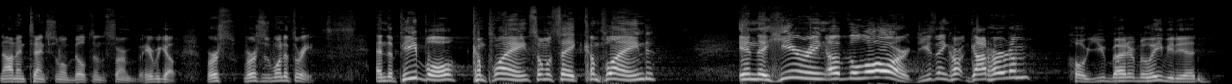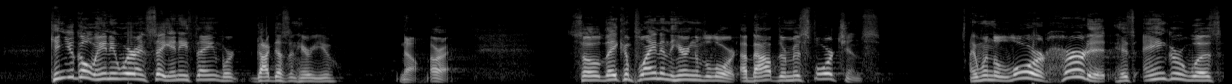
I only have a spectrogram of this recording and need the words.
not intentional, built in the sermon. But here we go. Verse, verses 1 to 3. And the people complained, someone say, complained in the hearing of the Lord. Do you think God heard them? Oh, you better believe He did. Can you go anywhere and say anything where God doesn't hear you? No. All right. So they complained in the hearing of the Lord about their misfortunes. And when the Lord heard it, his anger was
